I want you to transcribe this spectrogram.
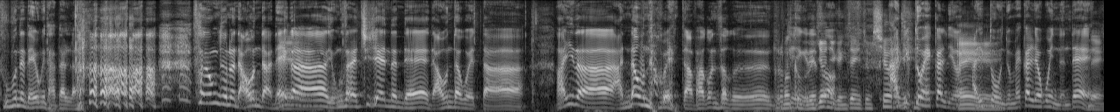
두 분의 내용이 다 달라. 서용주는 나온다. 내가 용산에 취재했는데 나온다고 했다. 아니다, 안 나온다고 했다. 박원석은 그렇게 그만큼 얘기를 해서 의견이 굉장히 좀 치열하게 아직도 헷갈려. 네. 아직도 좀 헷갈려고 있는데 네.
